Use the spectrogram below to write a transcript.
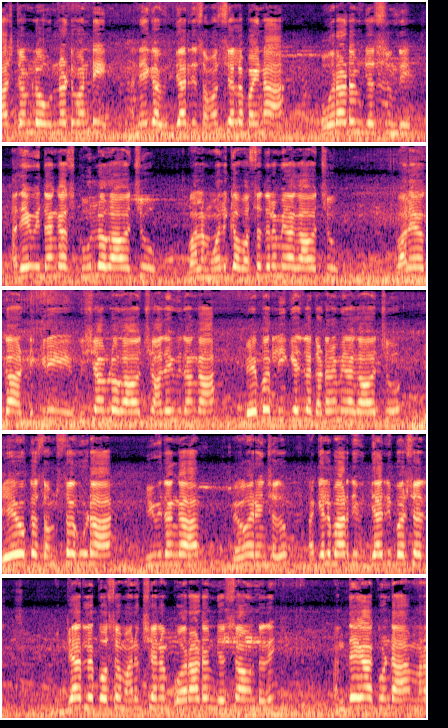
రాష్ట్రంలో ఉన్నటువంటి అనేక విద్యార్థి సమస్యలపైన పోరాటం చేస్తుంది. అదేవిధంగా స్కూల్లో కావచ్చు వాళ్ళ మౌలిక వసతుల మీద కావచ్చు వాళ్ళ యొక్క డిగ్రీ విషయంలో కావచ్చు అదేవిధంగా పేపర్ లీకేజ్ల ఘటన మీద కావచ్చు ఏ ఒక్క సంస్థ కూడా ఈ విధంగా వ్యవహరించదు. అఖిల భారతీయ విద్యార్థి పరిషత్ విద్యార్థుల కోసం అనుక్షణం పోరాటం చేస్తూ ఉంటుంది. అంతేకాకుండా మన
